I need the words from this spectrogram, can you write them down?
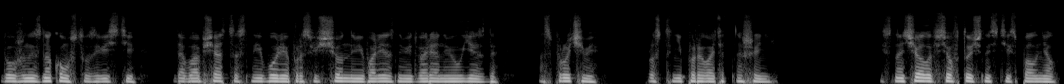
Должен и знакомство завести, дабы общаться с наиболее просвещенными и полезными дворянами уезда, а с прочими просто не порывать отношений. И сначала все в точности исполнял.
